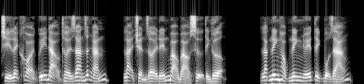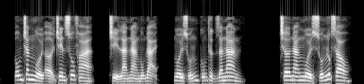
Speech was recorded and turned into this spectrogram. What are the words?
chỉ lệch khỏi quỹ đạo thời gian rất ngắn, lại chuyển rời đến bảo bảo sự tình thượng. Lạc ninh học ninh nhuế tịch bộ dáng, ôm chăn ngồi ở trên sofa, chỉ là nàng bụng đại, ngồi xuống cũng thực gian nan. Chờ nàng ngồi xuống lúc sau,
